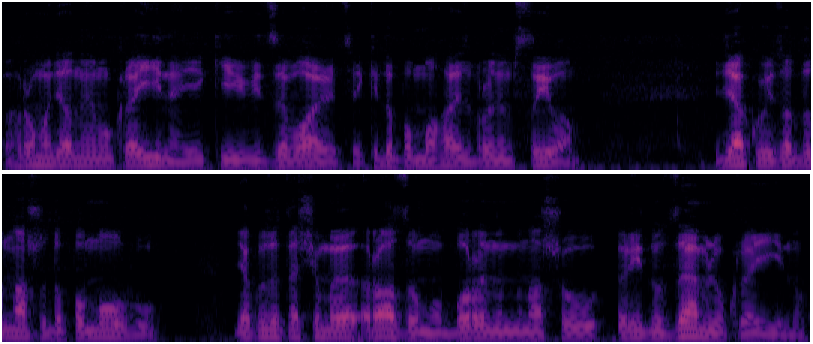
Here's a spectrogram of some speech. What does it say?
громадянам України, які відзиваються, які допомагають Збройним силам. Дякую за нашу допомогу. Дякую за те, що ми разом боронимо нашу рідну землю Україну.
